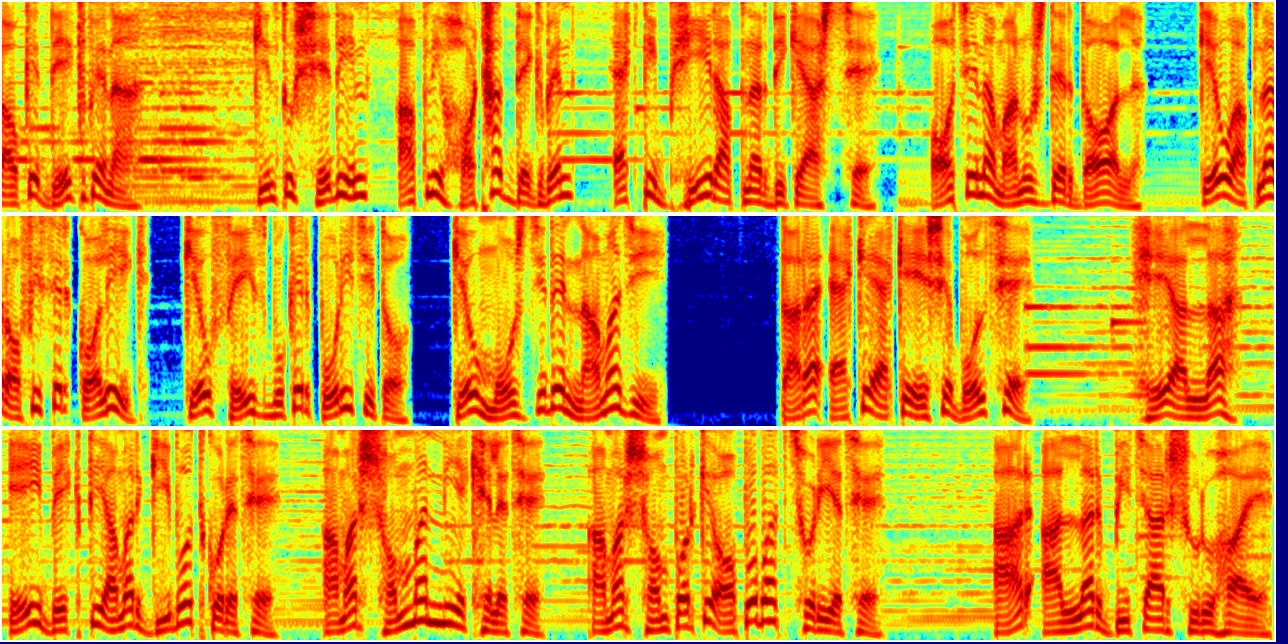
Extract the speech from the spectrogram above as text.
কাউকে দেখবে না। কিন্তু সেদিন আপনি হঠাৎ দেখবেন একটি ভিড় আপনার দিকে আসছে। অচেনা মানুষদের দল, কেউ আপনার অফিসের কলিগ, কেউ ফেসবুকের পরিচিত, কেউ মসজিদের নামাজি। তারা একে একে এসে বলছে, হে আল্লাহ, এই ব্যক্তি আমার গিবত করেছে, আমার সম্মান নিয়ে খেলেছে আমার সম্পর্কে অপবাদ ছড়িয়েছে। আর আল্লাহর বিচার শুরু হয়।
